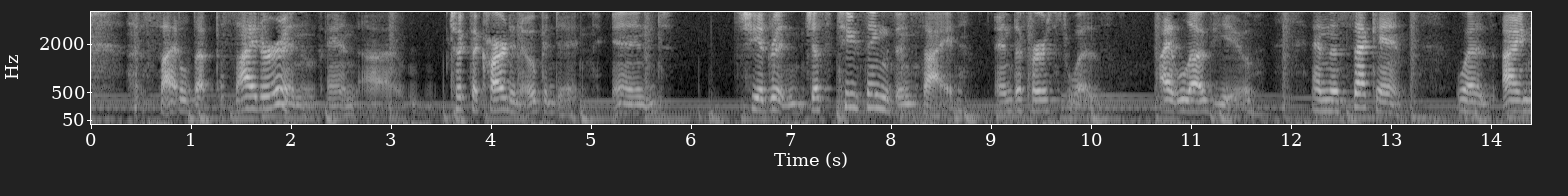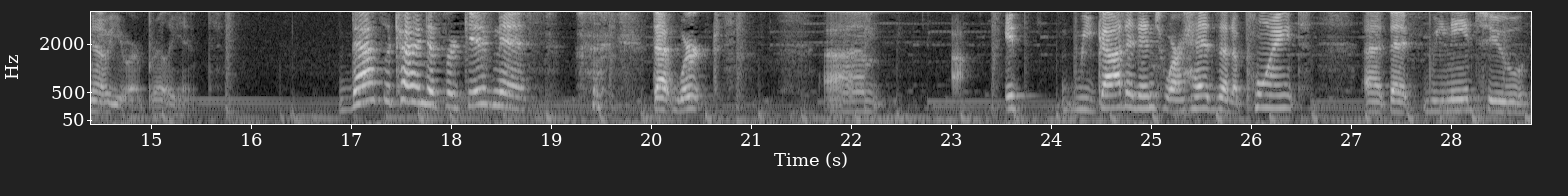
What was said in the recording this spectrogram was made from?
sidled up beside her and, and uh, took the card and opened it. And she had written just two things inside. And the first was, I love you. And the second was, I know you are brilliant. That's a kind of forgiveness that works. Um, it we got it into our heads at a point uh, that we need to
